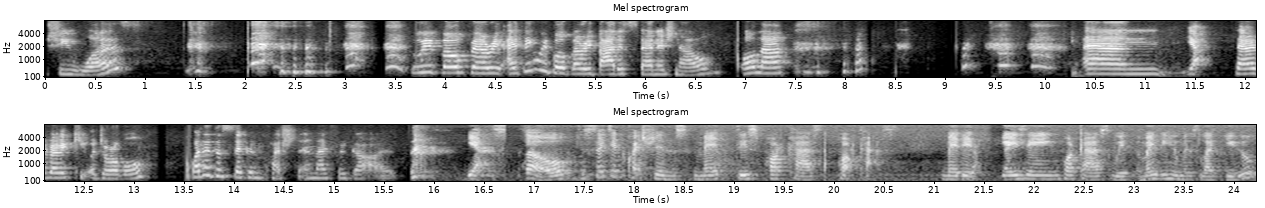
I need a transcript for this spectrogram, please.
She was. we both very, I think we both very bad at Spanish now. Hola. and yeah, very, very cute, adorable. What is the second question? I forgot. Yes. So the second questions made this podcast podcast. Made it amazing podcast with amazing humans like you.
